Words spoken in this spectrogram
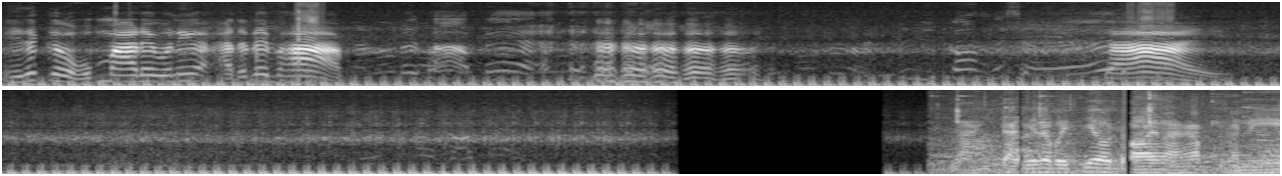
นี่ถ้าเกิดผมมาในวันนี้ก็อาจจะได้ภาพได้ภาพแน่ไม่มีกล้องเฉยใช่หลังจากที่เราไปเที่ยวดอยมาครับวันนี้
